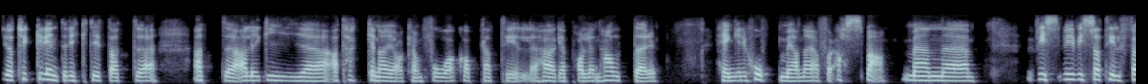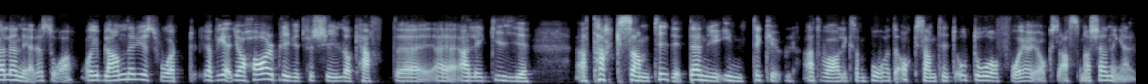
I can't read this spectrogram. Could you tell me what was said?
Jag tycker inte riktigt att, eh, att allergiattackerna jag kan få kopplat till höga pollenhalter hänger ihop med när jag får astma. Men eh, viss, vid vissa tillfällen är det så och ibland är det ju svårt. Jag, vet, jag har blivit förkyld och haft eh, allergiattack samtidigt. Den är ju inte kul att vara liksom både och samtidigt och då får jag ju också astmakänningar.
